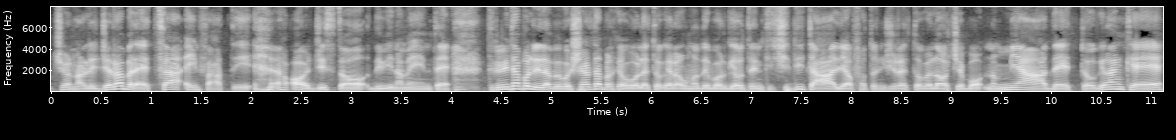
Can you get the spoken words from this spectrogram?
c'è una leggera brezza e infatti oggi sto divinamente. Trinitapoli l'avevo scelta perché avevo letto che era uno dei borghi autentici d'Italia, ho fatto un giretto veloce, boh, non mi ha detto granché,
